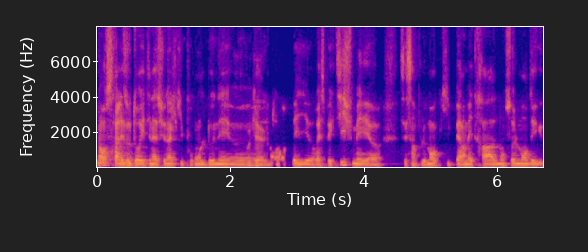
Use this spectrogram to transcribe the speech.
Non, ce sera les autorités nationales qui pourront le donner euh, dans leur pays euh, respectif, mais euh, c'est simplement qui permettra non seulement de,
